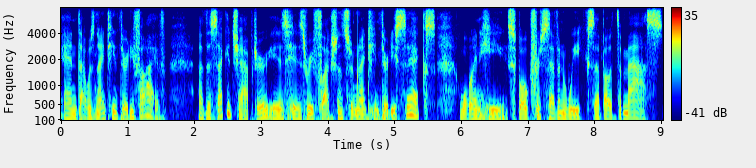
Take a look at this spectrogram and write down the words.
and that was 1935. Uh, the second chapter is his reflections from 1936 when he spoke for seven weeks about the Mass,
